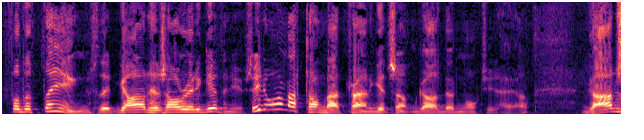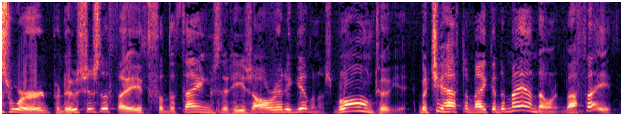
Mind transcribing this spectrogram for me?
for the things that God has already given you. See, no, I'm not talking about trying to get something God doesn't want you to have. God's Word produces the faith for the things that He's already given us, belong to you. But you have to make a demand on it by faith.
